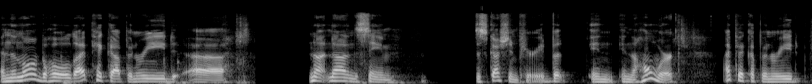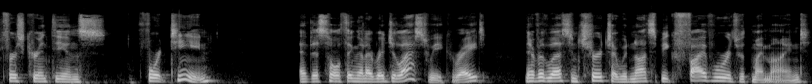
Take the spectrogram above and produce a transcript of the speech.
And then lo and behold, I pick up and read, uh, not not in the same discussion period, but in in the homework, I pick up and read 1 Corinthians 14, and this whole thing that I read you last week, right? Nevertheless, in church, I would not speak five words with my mind.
